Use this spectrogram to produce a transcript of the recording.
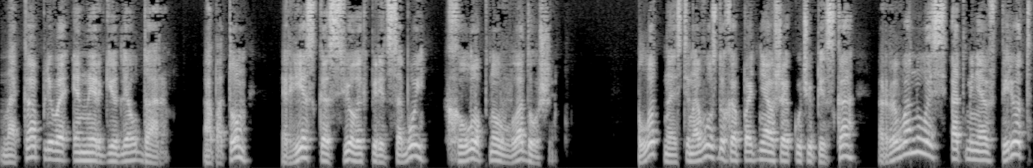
накапливая энергию для удара, а потом резко свел их перед собой, хлопнув в ладоши. Плотная стена воздуха, поднявшая кучу песка, рванулась от меня вперед,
